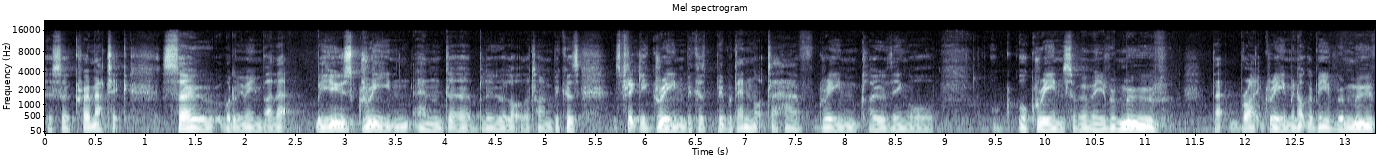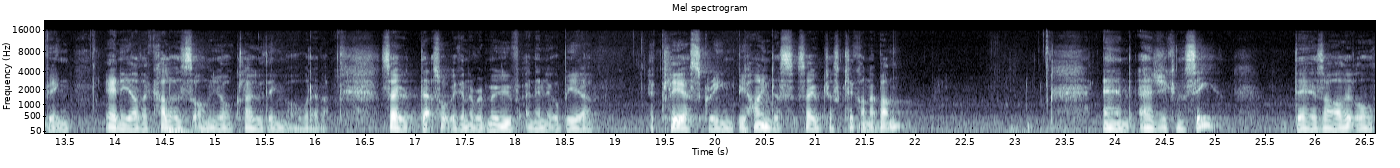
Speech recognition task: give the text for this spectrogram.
it's a chromatic. So what do we mean by that? We use green and uh, blue a lot of the time because it's particularly green because people tend not to have green clothing or or, or green. So when we remove that bright green. We're not going to be removing any other colours on your clothing or whatever. So that's what we're going to remove and then it will be a, a clear screen behind us. So just click on that button. And as you can see, there's our little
